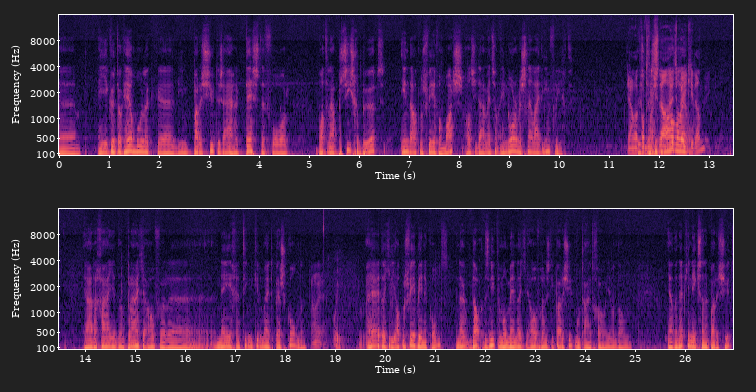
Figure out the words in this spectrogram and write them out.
Ehm, En je kunt ook heel moeilijk uh, die parachutes eigenlijk testen voor wat er nou precies gebeurt in de atmosfeer van Mars als je daar met zo'n enorme snelheid invliegt. Ja, wat, dus wat voor snelheid spreek je dan? Ja, dan, ga je, dan praat je over uh, 9, 10 kilometer per seconde. Oh ja. Oei. dat je die atmosfeer binnenkomt. En dat, dat is niet het moment dat je overigens die parachute moet uitgooien. Want dan, ja, dan heb je niks aan een parachute.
